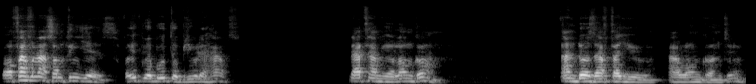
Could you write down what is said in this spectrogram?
or 500 something years for you to be able to build a house. That time you're long gone. And those after you are long gone too.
